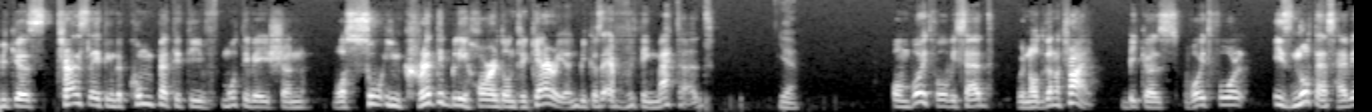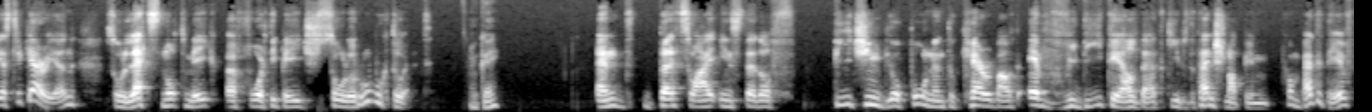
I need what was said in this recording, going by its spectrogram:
because translating the competitive motivation was so incredibly hard on Trickerion because everything mattered. Yeah. On Voidfall, we said we're not gonna try because Voidfall is not as heavy as Trickerion, so let's not make a 40-page solo rulebook to it. Okay. And that's why instead of teaching the opponent to care about every detail that keeps the tension up in competitive,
